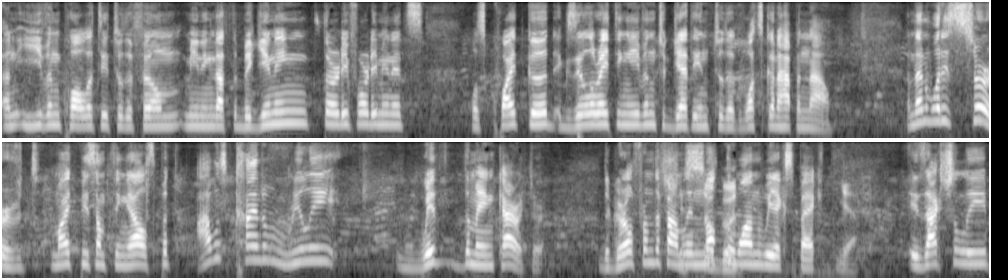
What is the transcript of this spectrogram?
uneven quality to the film, meaning that the beginning 30, 40 minutes was quite good, exhilarating even to get into that what's going to happen now. And then what is served might be something else, but I was kind of really with the main character. The girl from the family, so not the one we expect, Yeah. is actually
